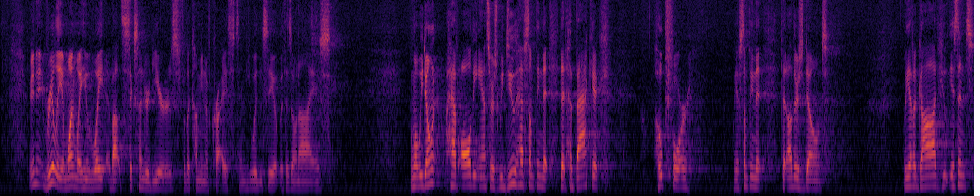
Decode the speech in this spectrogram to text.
really, in one way, he would wait about 600 years for the coming of Christ, and he wouldn't see it with his own eyes. And while we don't have all the answers, we do have something that, that Habakkuk hoped for. We have something that, that others don't. We have a God who isn't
